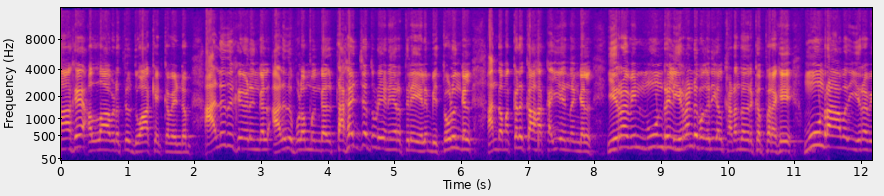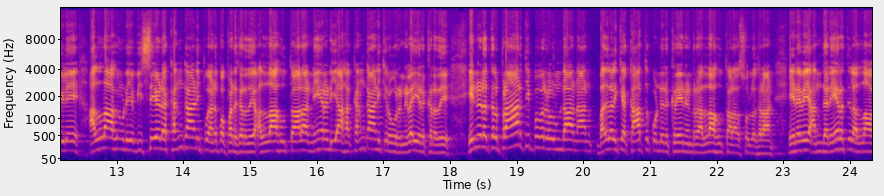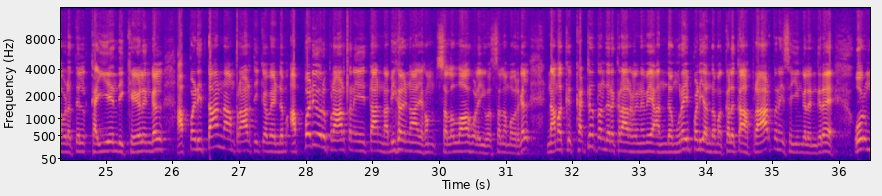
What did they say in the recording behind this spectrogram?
அல்லாவிடத்தில் துவா கேட்க வேண்டும். அழுது கேளுங்கள் அழுது புலம்புங்கள் தகஜத்துடைய நேரத்திலே எழும்பி தொழுங்கள் அந்த மக்களுக்காக கையேந்துங்கள். இரவின் மூன்றில் இரண்டு பகுதிகள் கடந்ததற்கு பிறகு மூன்றாவது இரவிலே அல்லாஹினுடைய விசேட கண்காணிப்பு அனுப்பப்படுகிறது. அல்லாஹு தாலா நேரடியாக கண்காணிக்கிற ஒரு நிலை இருக்கிறது. என்னிடத்தில் பிரார்த்திப்பவர்கள் உண்டா? நான் பதிலளிக்க காத்து கொண்டிருக்கிறேன் என்று அல்லாஹு தாலா சொல்லுகிறான். எனவே அந்த நேரத்தில் அல்லாவிடத்தில் கையேந்தி கேளுங்கள். அப்படித்தான் நாம் பிரார்த்திக்க வேண்டும். அப்படி ஒரு பிரார்த்தனையை தான் நபிகள் நாயகம் ஸல்லல்லாஹு அலி வசல்லம் அவர்கள் நமக்கு கற்றுத்தந்திருக்கிறார்கள். எனவே அந்த முறைப்படி அந்த மக்களுக்காக பிரார்த்தனை செய்யுங்கள் என்கிற ஒரு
